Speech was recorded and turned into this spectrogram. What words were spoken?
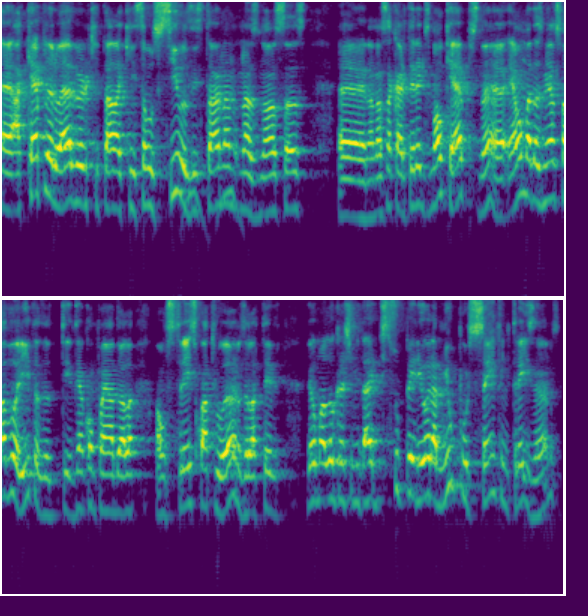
É, a Kepler Weber, que está aqui, são os silos, está na, nas nossas, é, na nossa carteira de small caps, né? É uma das minhas favoritas. Eu tenho acompanhado ela há uns 3, 4 anos. Ela teve, deu uma lucratividade superior a mil por cento em 3 anos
